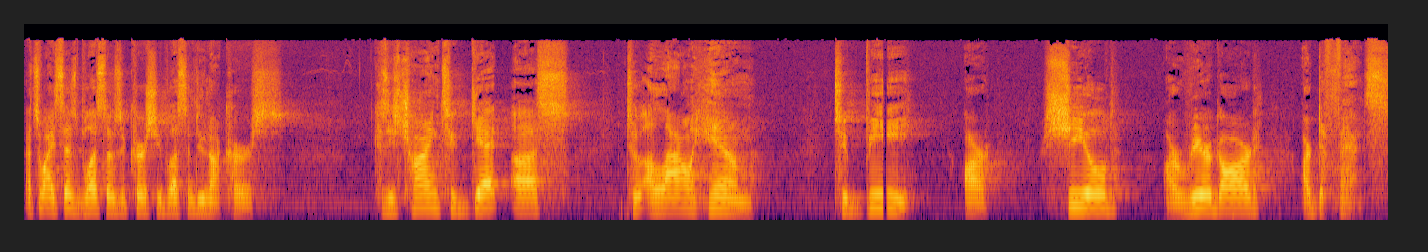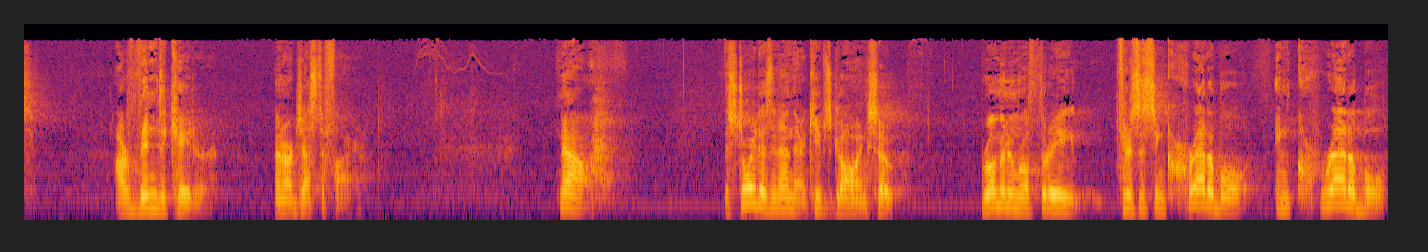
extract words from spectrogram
That's why he says, Bless those who curse you, bless and do not curse. Because he's trying to get us to allow him to be our shield, our rear guard, our defense, our vindicator, and our justifier. Now, the story doesn't end there, it keeps going. So, Roman numeral three, there's this incredible, incredible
